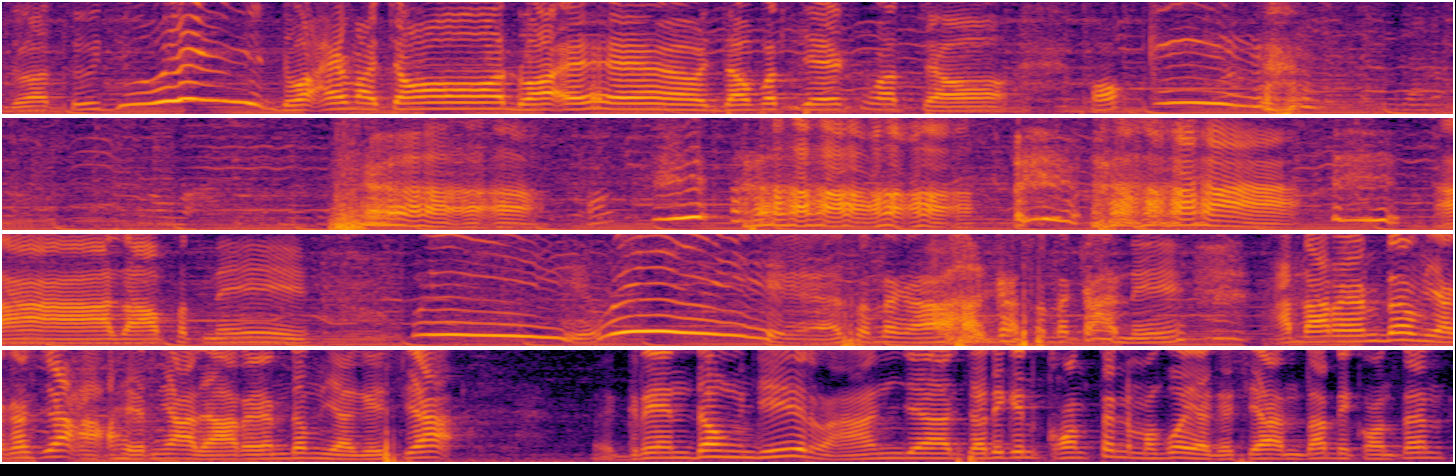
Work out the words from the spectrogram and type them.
27 Wih 2M aco 2M dapat jackpot co Oke. Ah dapat nih. Wih, wih, agak seneng nih. Ada random ya guys ya. Akhirnya ada random ya guys ya. Grandong jir, anjar. Jadikan konten sama gue ya guys ya. Ntar di konten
